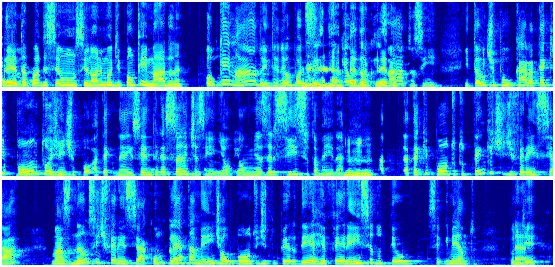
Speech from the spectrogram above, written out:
preta pode ser um sinônimo de pão queimado, né? Pão queimado, entendeu? Pode ser qualquer pedra outra, preta. Exato, assim. Então, tipo, cara, até que ponto a gente. Até, né, isso é interessante, assim, é um, é um exercício também, né? Uhum. Até que ponto tu tem que te diferenciar, mas não se diferenciar completamente ao ponto de tu perder a referência do teu segmento. Porque é,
